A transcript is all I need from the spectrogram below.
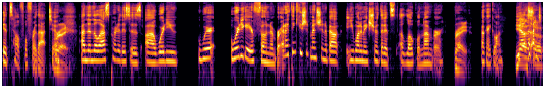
it's helpful for that too. right. And then the last part of this is uh, where do you where where do you get your phone number? And I think you should mention about you want to make sure that it's a local number. Right. Okay, go on. Yeah. So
